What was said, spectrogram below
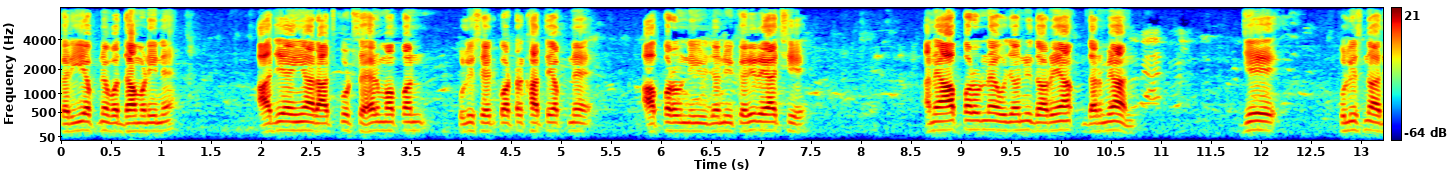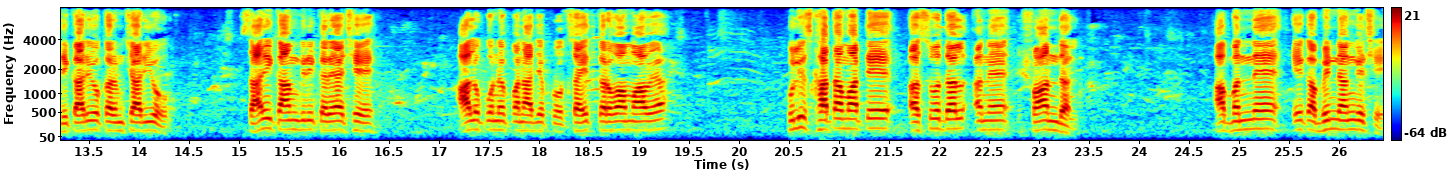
કરીએ આપણે બધા મળીને. આજે અહીંયા રાજકોટ શહેરમાં પણ પોલીસ હેડક્વાર્ટર ખાતે આપણે આ પર્વની ઉજવણી કરી રહ્યા છીએ. અને આ પર્વને ઉજવણી દરમિયાન જે પોલીસના અધિકારીઓ, કર્મચારીઓ સારી કામગીરી કર્યા છે, આ લોકોને પણ આજે પ્રોત્સાહિત કરવામાં આવ્યા. પોલીસ ખાતા માટે અશ્વદલ અને શ્વાન દળ આ બંને એક અભિન્ન અંગ છે.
